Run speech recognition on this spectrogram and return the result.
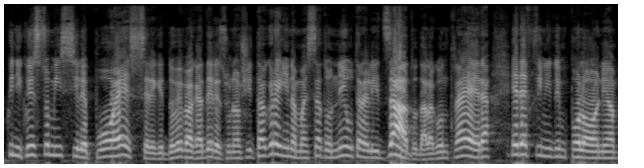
Quindi questo missile può essere che doveva cadere su una città ucraina, ma è stato neutralizzato dalla contraerea ed è finito in Polonia,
